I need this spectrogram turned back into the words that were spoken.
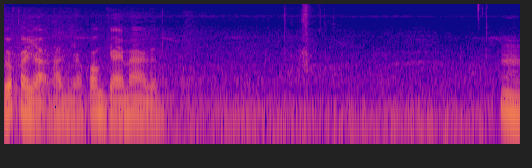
รถขยะคันเดียวข้องใจมากเลย อืม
